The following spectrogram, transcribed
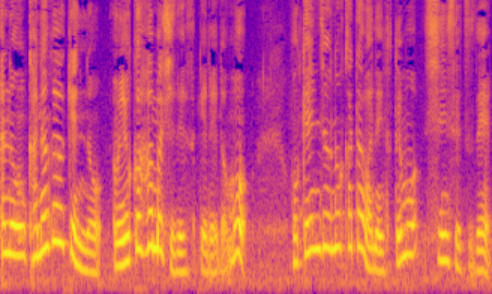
の神奈川県の横浜市ですけれども保健所の方はねとても親切で、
